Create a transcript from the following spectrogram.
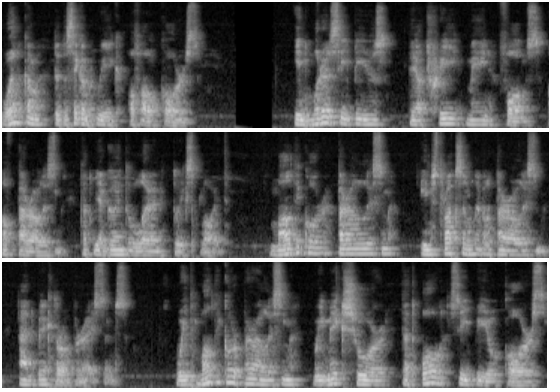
Welcome to the second week of our course. In modern CPUs, there are three main forms of parallelism that we are going to learn to exploit. Multi-core parallelism, instruction-level parallelism, and vector operations. With multi-core parallelism, we make sure that all CPU cores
